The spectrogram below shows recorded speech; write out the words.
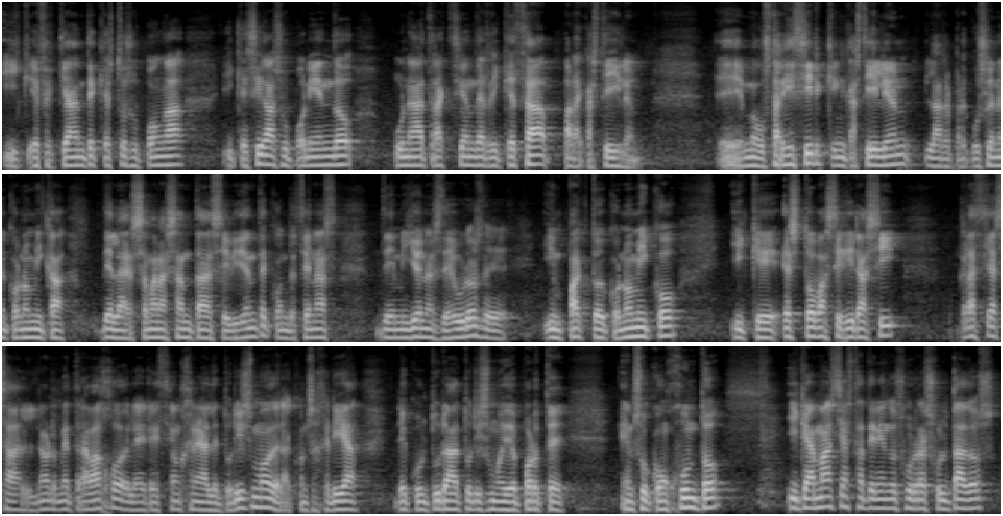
y que efectivamente que esto suponga y que siga suponiendo una atracción de riqueza para Castilla y León. Eh, me gustaría decir que en Castilla y León la repercusión económica de la Semana Santa es evidente, con decenas de millones de euros de impacto económico y que esto va a seguir así gracias al enorme trabajo de la Dirección General de Turismo, de la Consejería de Cultura, Turismo y Deporte en su conjunto y que además ya está teniendo sus resultados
